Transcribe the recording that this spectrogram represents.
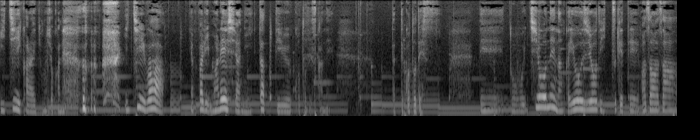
1位からいきましょうかね。1位はやっぱりマレーシアに行ったっていうことですかね。だってことです。で、えっと、一応ねなんか用事用でひっつけてわざわざ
